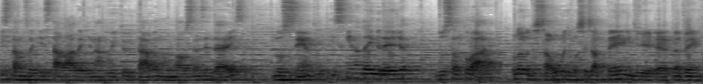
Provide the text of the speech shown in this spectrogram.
Estamos aqui instalados aqui na rua Ituiutaba, no 910, no centro, esquina da igreja do santuário. Plano de saúde, vocês atendem é, também?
